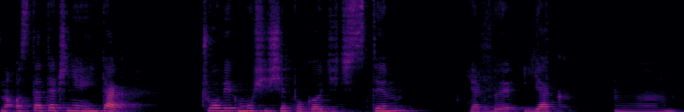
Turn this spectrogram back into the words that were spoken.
no ostatecznie i tak człowiek musi się pogodzić z tym, jakby jak, mm,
